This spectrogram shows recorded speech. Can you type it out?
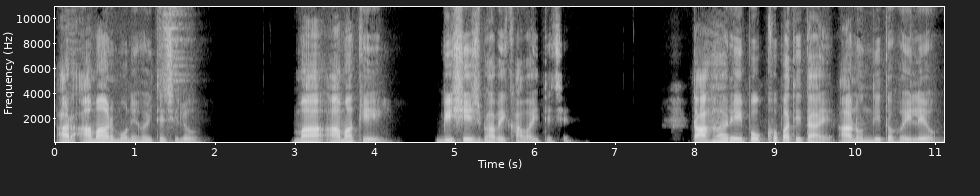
আর আমার মনে হইতেছিল, মা আমাকে বিশেষভাবে খাওয়াইতেছেন তাহার এই পক্ষপাতিতায় আনন্দিত হইলেও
